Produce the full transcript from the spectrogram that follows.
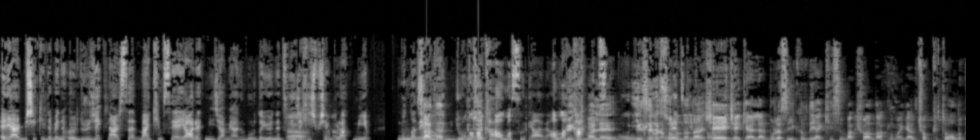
eğer bir şekilde beni öldüreceklerse ben kimseye yar etmeyeceğim yani. Burada yönetilecek Ha. hiçbir şey bırakmayayım. Bundan Zaten emin olayım. Jon'a da kalmasın yani. Allah Büyük kahretsin. bunu dizinin sonunda da şeye diye. çekerler. Burası yıkıldı ya kesin bak şu anda aklıma geldi. Çok kötü oldum.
